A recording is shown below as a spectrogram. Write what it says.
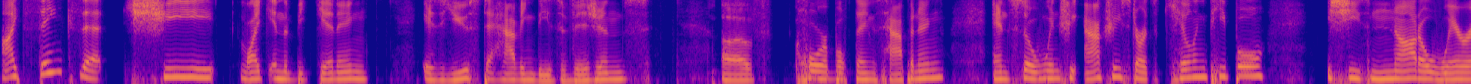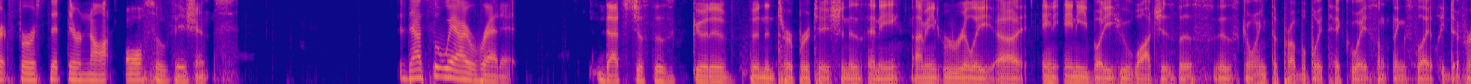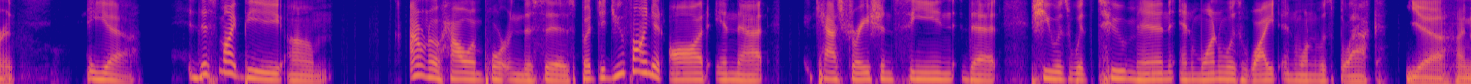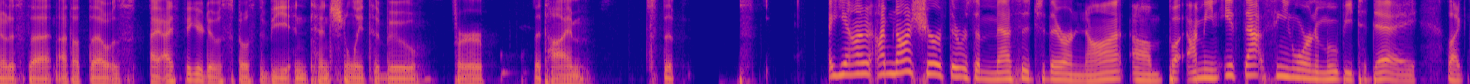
i think that she like in the beginning is used to having these visions of horrible things happening. And so when she actually starts killing people she's not aware at first that they're not also visions. That's the way i read it That's just as good of an interpretation as any. I mean, really, uh, any, anybody who watches this is going to probably take away something slightly different. Yeah. This might be um I don't know how important this is, but did you find it odd in that castration scene that she was with two men and one was white and one was black? Yeah, I noticed that. I thought that was. I, I figured it was supposed to be intentionally taboo for the time. The Yeah, I'm, I'm not sure if there was a message there or not. Um, but I mean, if that scene were in a movie today, like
